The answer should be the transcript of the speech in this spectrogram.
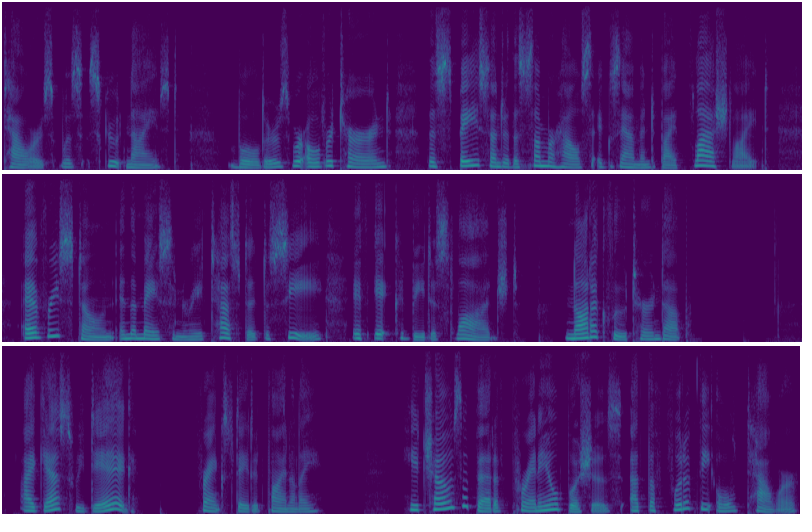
towers was scrutinized. Boulders were overturned, the space under the summer house examined by flashlight, every stone in the masonry tested to see if it could be dislodged. Not a clue turned up. I guess we dig, Frank stated finally. He chose a bed of perennial bushes at the foot of the old tower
